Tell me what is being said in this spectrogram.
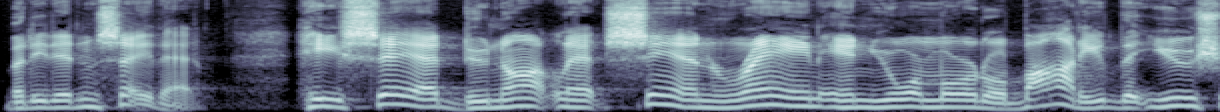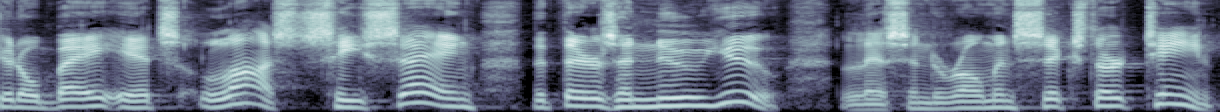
But he didn't say that. He said, Do not let sin reign in your mortal body that you should obey its lusts. He's saying that there's a new you. Listen to Romans 6:13.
